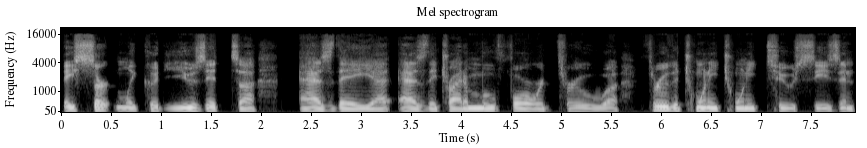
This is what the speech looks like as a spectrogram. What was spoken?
They certainly could use it uh, as they uh, as they try to move forward through uh, through the 2022 season.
